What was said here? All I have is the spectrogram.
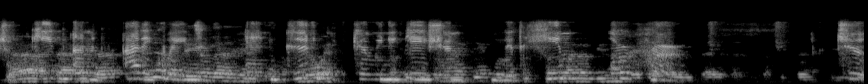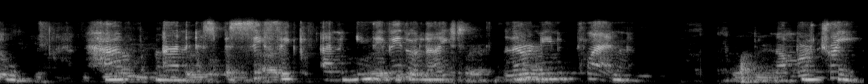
to keep an adequate and good communication with him or her. Two, have a specific and individualized learning plan. Number three,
